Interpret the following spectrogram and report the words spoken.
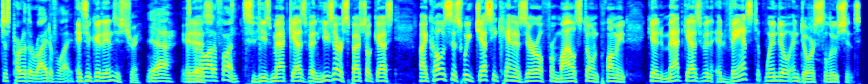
just part of the ride of life. It's a good industry. Yeah, it's It been a lot of fun. He's Matt Gesvin. He's our special guest. My co-host this week, Jesse Canizero from Milestone Plumbing. Again, Matt Gesvin, Advanced Window and Door Solutions.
